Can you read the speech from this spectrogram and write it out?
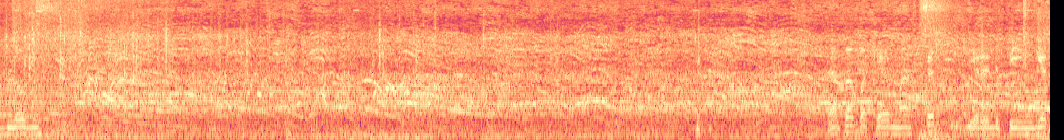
Goblok. Ternyata pakai masker di pinggir.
